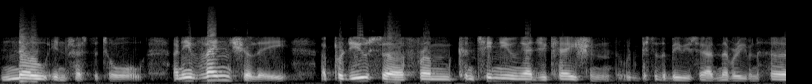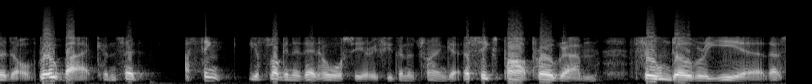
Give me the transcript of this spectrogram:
no interest at all. And eventually, a producer from Continuing Education, a bit of the BBC I'd never even heard of, wrote back and said, I think you're flogging a dead horse here if you're going to try and get a six-part program filmed over a year. That's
